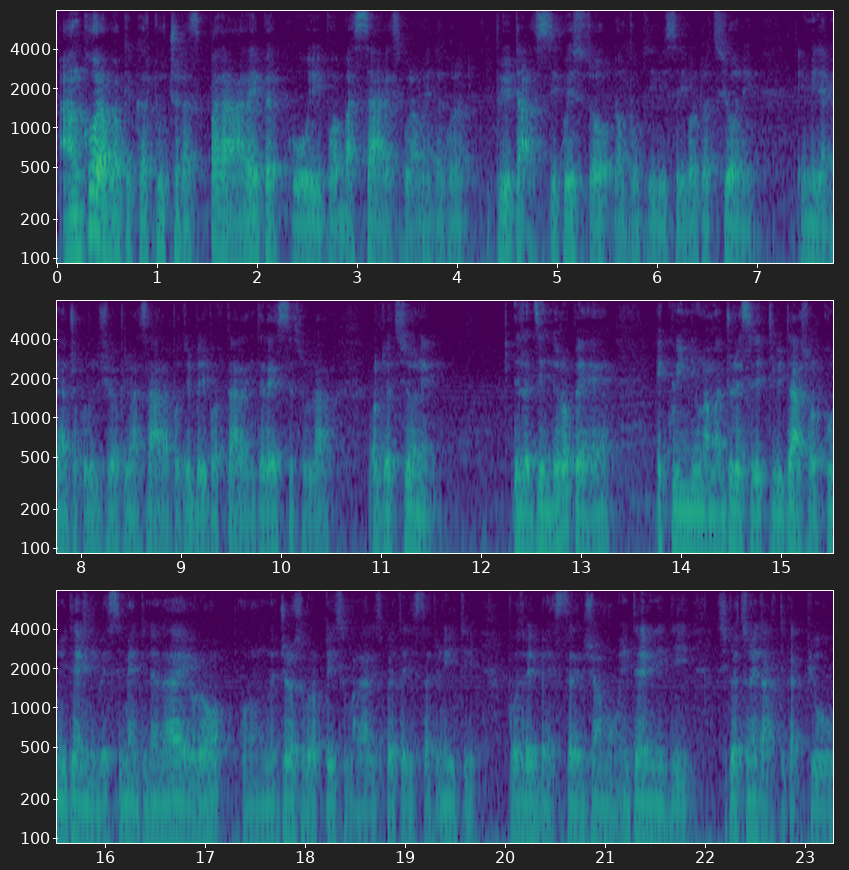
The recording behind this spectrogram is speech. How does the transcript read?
ha ancora qualche cartuccio da sparare, per cui può abbassare sicuramente ancora più i tassi, questo da un punto di vista di valutazioni, e mi riaggancio a quello che diceva prima Sara, potrebbe riportare interesse sulla valutazione delle aziende europee e quindi una maggiore selettività su alcuni temi di investimenti nella euro, con un leggero sovrappeso magari rispetto agli Stati Uniti, potrebbe essere diciamo, in termini di situazione tattica più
